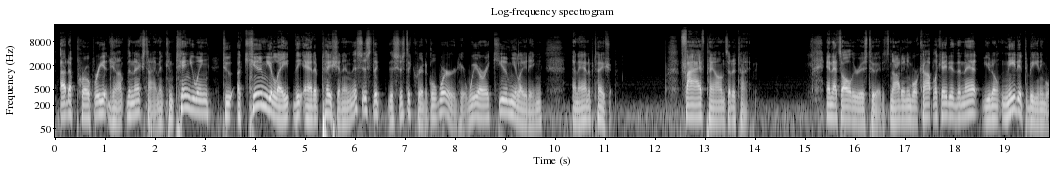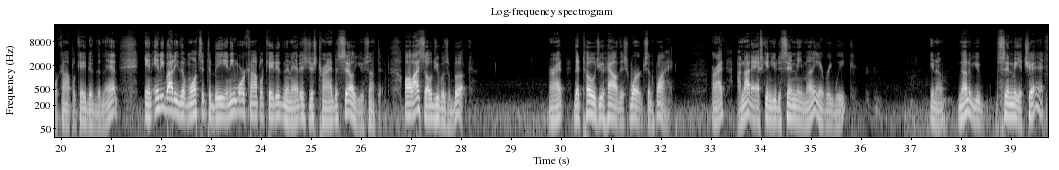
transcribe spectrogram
an appropriate jump the next time and continuing to accumulate the adaptation. And this is the this is the critical word here. We are accumulating an adaptation. 5 pounds at a time and that's all there is to it. It's not any more complicated than that. You don't need it to be any more complicated than that. And anybody that wants it to be any more complicated than that is just trying to sell you something. All I sold you was a book, all right, that told you how this works and why. All right? I'm not asking you to send me money every week. You know, none of you send me a check.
